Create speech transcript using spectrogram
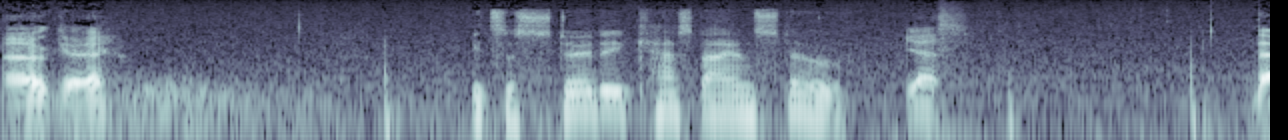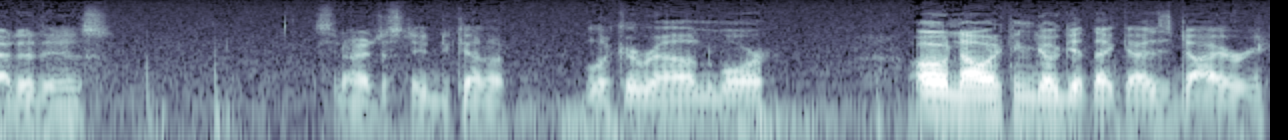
Okay. It's a sturdy cast iron stove. Yes. That it is. So now I just need to kind of look around more. Oh, now I can go get that guy's diary.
